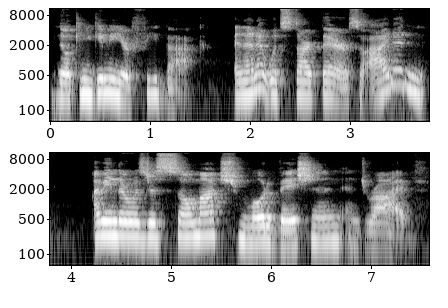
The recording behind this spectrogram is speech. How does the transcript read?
You know, can you give me your feedback? And then it would start there. So I didn't, I mean, there was just so much motivation and drive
